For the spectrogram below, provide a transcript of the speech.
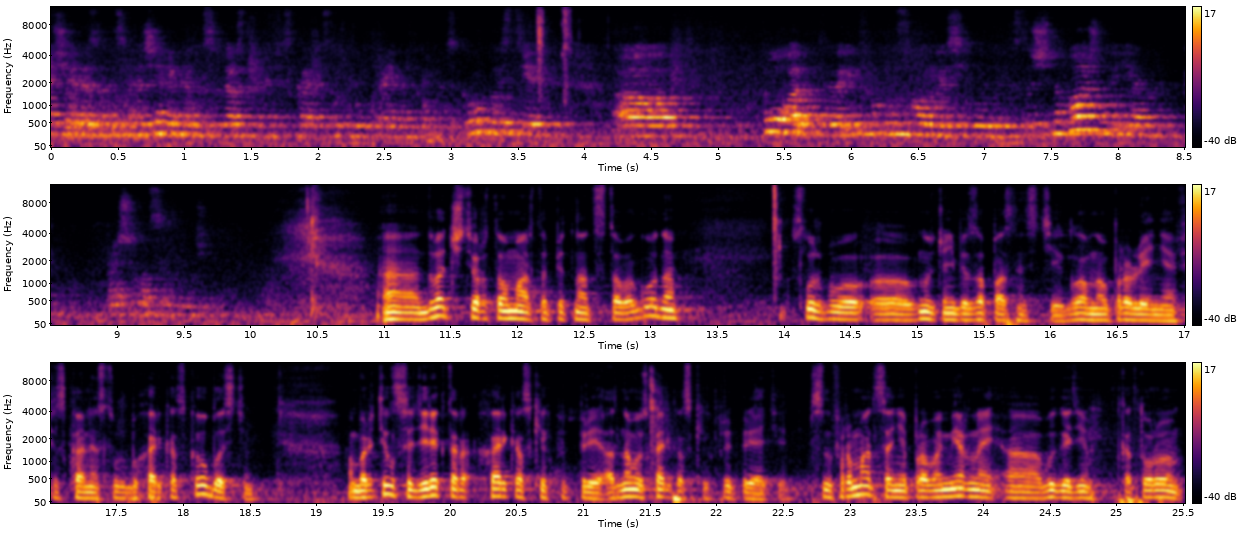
обязанности начальника Государственной фискальной службы Украины в Харьковской области. Э, Повод информационный сегодня достаточно важный. Я прошу вас озвучить. Э, 24 марта 2015 года службу э, внутренней безопасности Главного управления фискальной службы Харьковской области обратился директор харьковских предприятий, одного из харьковских предприятий с информацией о неправомерной выгоде, которую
